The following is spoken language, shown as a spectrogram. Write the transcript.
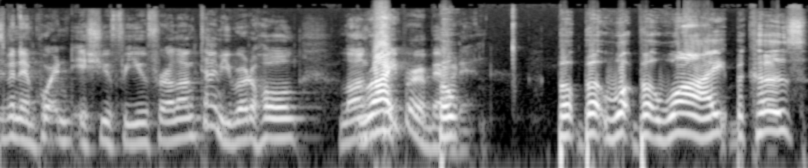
has been an important issue for you for a long time. You wrote a whole long Right, paper about but- it. But but what? But why? Because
